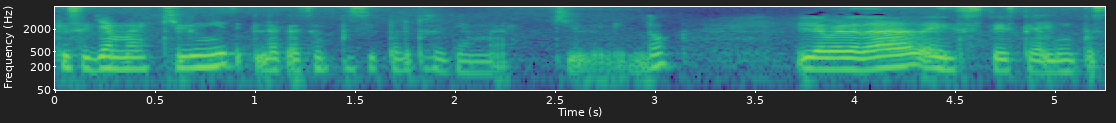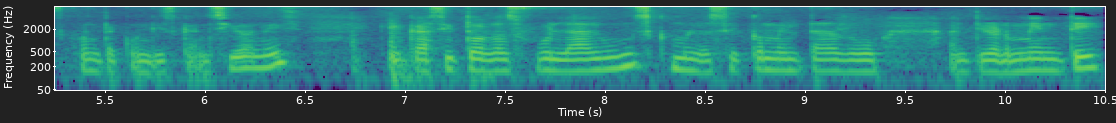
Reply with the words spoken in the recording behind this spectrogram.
que se llama Killing It, la canción principal pues se llama Killing It, ¿no? Y la verdad, este, este álbum pues cuenta con 10 canciones, que casi todos los full álbums, como los he comentado anteriormente,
